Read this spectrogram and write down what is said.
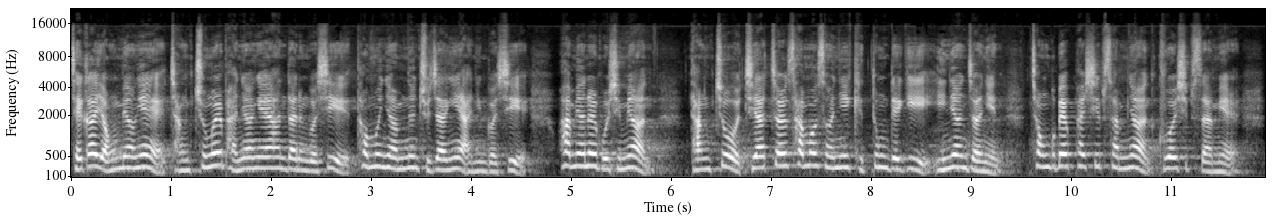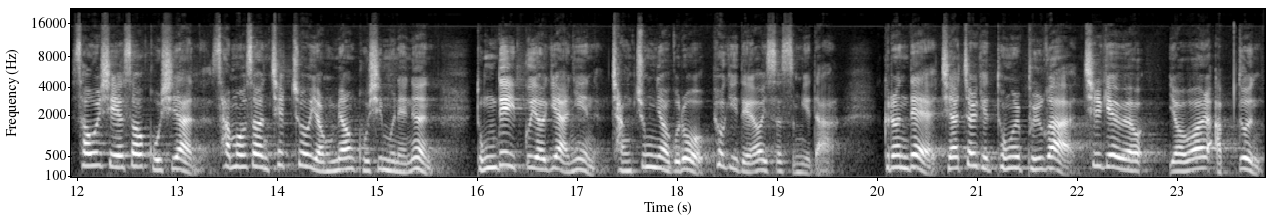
제가 영명에 장충을 반영해야 한다는 것이 터무니없는 주장이 아닌 것이 화면을 보시면 당초 지하철 3호선이 개통되기 2년 전인 1983년 9월 13일 서울시에서 고시한 3호선 최초 영명 고시문에는 동대 입구역이 아닌 장충역으로 표기되어 있었습니다. 그런데 지하철 개통을 불과 7개월 앞둔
